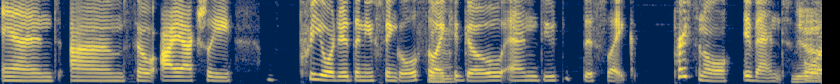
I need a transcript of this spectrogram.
and um so i actually pre-ordered the new single so Mm-hmm. i could go and do this like personal event Yeah. for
